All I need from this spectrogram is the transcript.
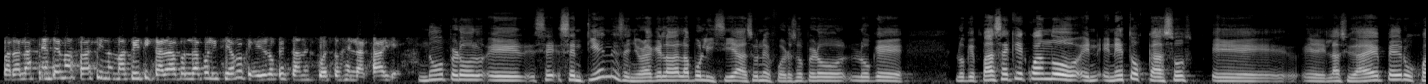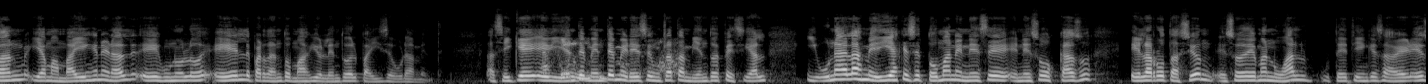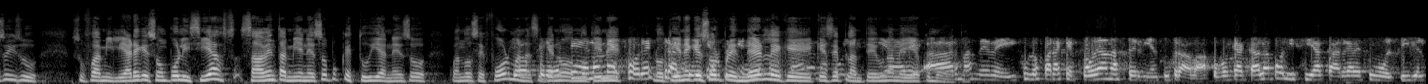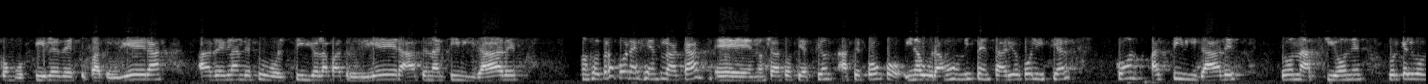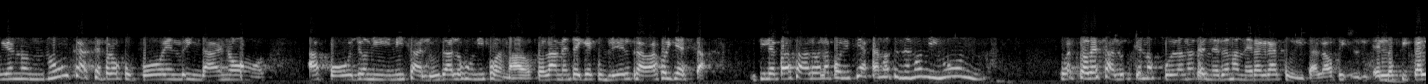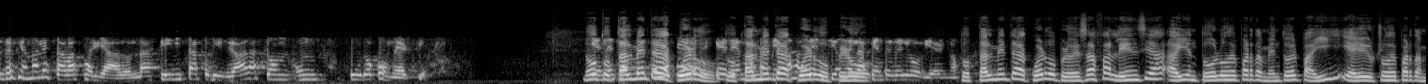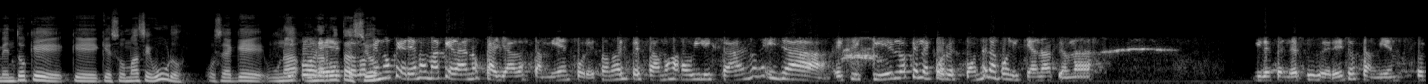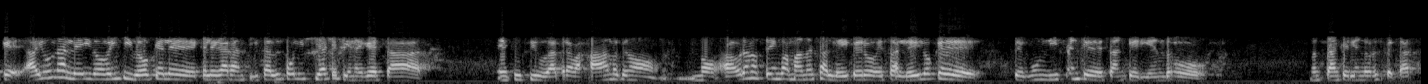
para la gente más fácil más criticar a la policía porque ellos lo que están expuestos en la calle. No, pero eh, se, se, entiende, señora, que la, policía hace un esfuerzo, pero lo que lo que pasa es que cuando en, en estos casos eh, eh, la ciudad de Pedro Juan y Amambay en general es uno es el departamento más violento del país seguramente. Así que evidentemente merece un tratamiento especial y una de las medidas que se toman en ese en esos casos es la rotación, eso es de manual, ustedes tienen que saber eso y sus familiares que son policías saben también eso porque estudian eso cuando se forman, así que no, no tiene, no tiene que sorprenderle que, se plantee una medida como armas de vehículos para que puedan hacer bien su trabajo, porque acá la policía carga de su bolsillo el combustible de su patrullera, arreglan de su bolsillo la patrullera, hacen actividades. Nosotros, por ejemplo, acá, eh, nuestra asociación, hace poco inauguramos un dispensario policial con actividades donaciones, porque el gobierno nunca se preocupó en brindarnos apoyo ni, ni salud a los uniformados, solamente hay que cumplir el trabajo y ya está. Si le pasa algo a la policía, acá no tenemos ningún puesto de salud que nos puedan atender de manera gratuita. el hospital regional está avasallado, las clínicas privadas son un puro comercio. No, totalmente de acuerdo, totalmente de acuerdo, pero totalmente de acuerdo, pero esas falencias hay en todos los departamentos del país y hay otros departamentos que, que, son más seguros. O sea que una, una rotación. Lo que no queremos más quedarnos calladas también, por eso nos empezamos a movilizarnos y ya exigir lo que le corresponde a la Policía Nacional y defender sus derechos también, porque hay una ley 222 que le, que le garantiza al policía que tiene que estar en su ciudad trabajando, que no, no, ahora no tengo a mano esa ley, pero esa ley lo que según dicen que están queriendo, no están queriendo respetar.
